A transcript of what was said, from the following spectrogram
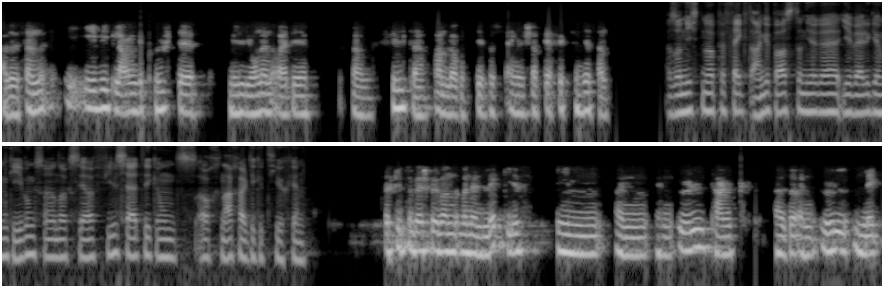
Also es sind ewig lang geprüfte millionenalte ähm, Filteranlagen, die das eigentlich schon perfektioniert sind. Also nicht nur perfekt angepasst an ihre jeweilige Umgebung, sondern auch sehr vielseitig und auch nachhaltige Tierchen. Es gibt zum Beispiel, wenn, wenn ein Leck ist, in ein, ein Öltank, also ein Ölleck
